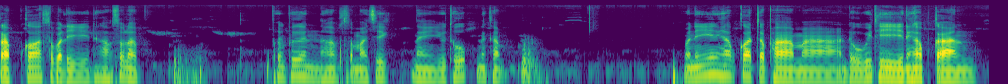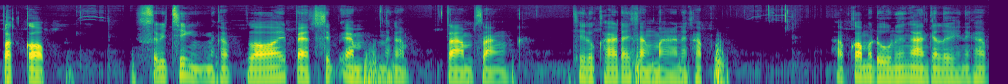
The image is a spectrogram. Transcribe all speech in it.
ครับก็สวัสดีนะครับสำหรับเพื่อนๆนะครับสมาชิกใน YouTube นะครับ วันนี้นะครับก็จะพามาดูวิธีนะครับการประกอบสวิตชิ่งนะครับ 180 แอมป์นะครับ ตามสั่งที่ลูกค้าได้สั่งมานะครับ ครับก็มาดูเนื้องานกันเลยนะครับ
